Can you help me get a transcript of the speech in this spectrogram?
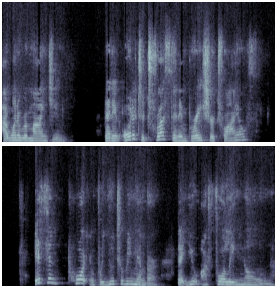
I want to remind you that in order to trust and embrace your trials, it's important for you to remember that you are fully known,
